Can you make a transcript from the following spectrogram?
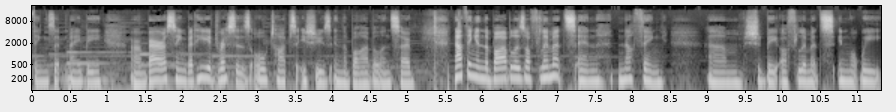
things that maybe are embarrassing, but he addresses all types of issues in the Bible. And so nothing in the Bible is off limits, and nothing um, should be off limits in what we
